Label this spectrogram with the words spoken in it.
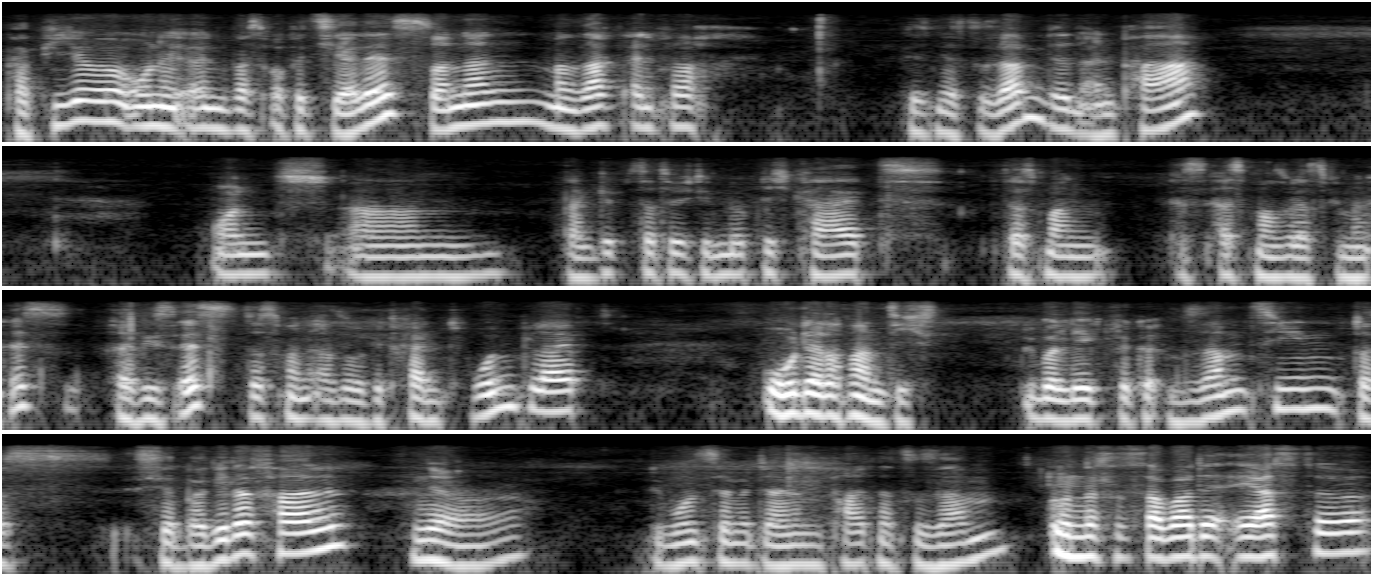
Papiere, ohne irgendwas Offizielles, sondern man sagt einfach, wir sind jetzt zusammen, wir sind ein Paar. Und ähm, dann gibt es natürlich die Möglichkeit, dass man es erstmal so lässt, wie man ist, äh, wie es ist, dass man also getrennt wohnen bleibt. Oder dass man sich überlegt, wir könnten zusammenziehen. Das ist ja bei dir der Fall. Ja. Du wohnst ja mit deinem Partner zusammen. Und das ist aber der erste,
